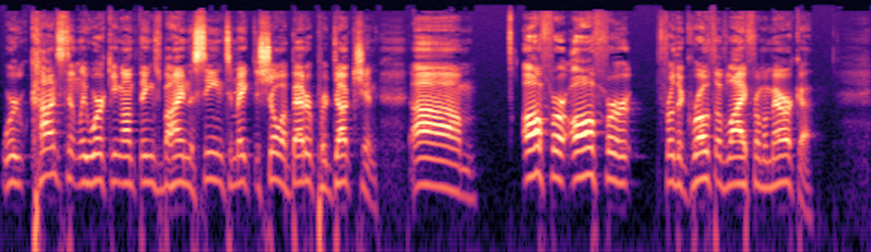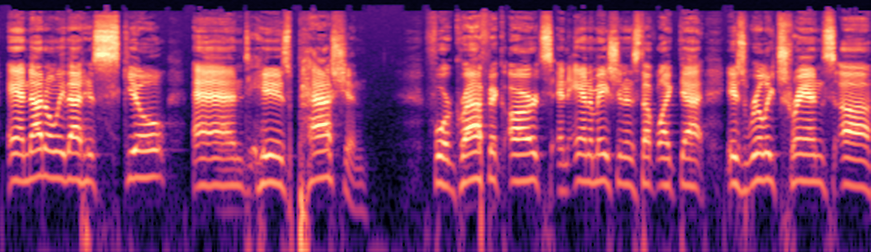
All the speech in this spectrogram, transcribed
We're constantly working on things behind the scene to make the show a better production. Um, all for all for for the growth of life from America. And not only that, his skill and his passion for graphic arts and animation and stuff like that is really trans uh,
